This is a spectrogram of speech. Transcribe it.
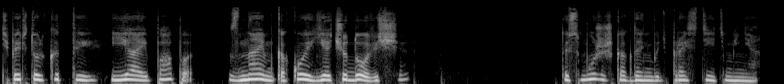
Теперь только ты, я и папа знаем, какое я чудовище. Ты сможешь когда-нибудь простить меня?»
